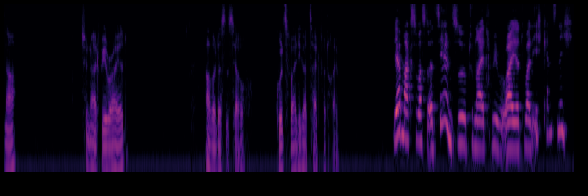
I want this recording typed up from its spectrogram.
na, Tonight We Riot. Aber das ist ja auch kurzweiliger Zeitvertreib. Ja, magst du was du erzählen zu Tonight We Riot? Weil ich kenn's nicht.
